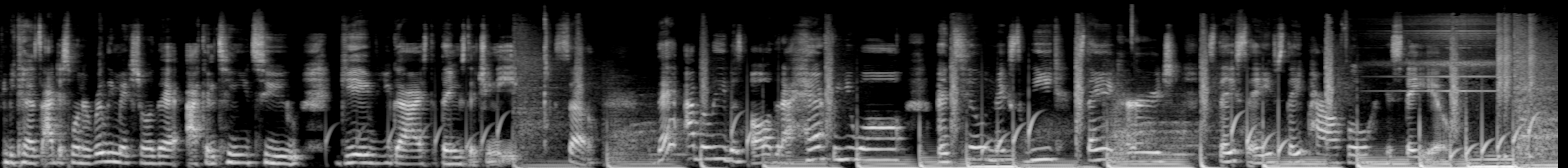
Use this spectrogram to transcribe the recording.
because I just want to really make sure that I continue to give you guys the things that you need. So, that I believe is all that I have for you all. Until next week, stay encouraged, stay safe, stay powerful, and stay ill.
